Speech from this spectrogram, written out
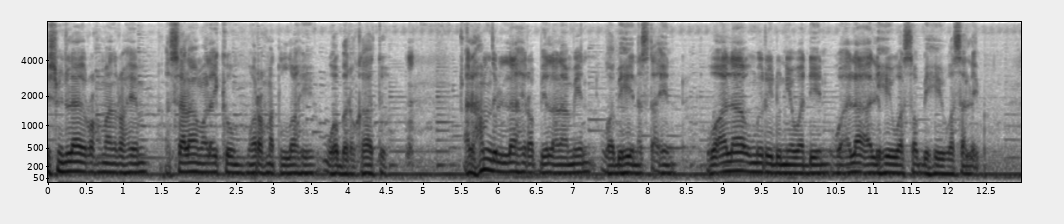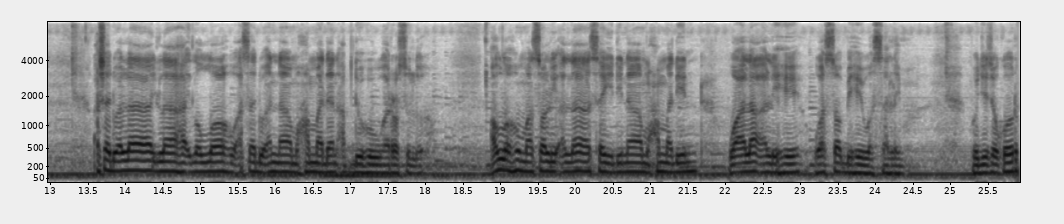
Bismillahirrahmanirrahim. Assalamualaikum warahmatullahi wabarakatuh. Alhamdulillahi rabbil alamin Wabihi nasta'in Wa ala umuri dunia wa din Wa ala alihi wa sahbihi wa salim Asyadu an la ilaha illallah Wa asyadu anna muhammadan abduhu wa rasuluh. Allahumma salli ala sayyidina muhammadin Wa ala alihi wa sahbihi wa salim Puji syukur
